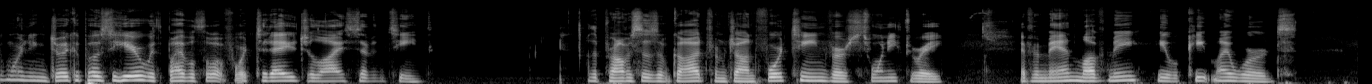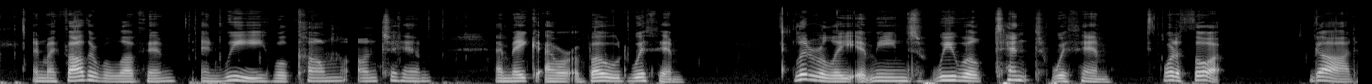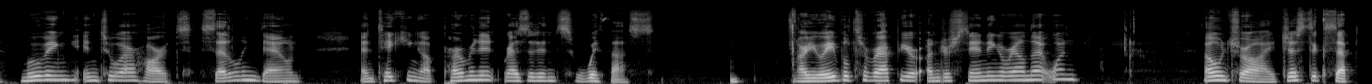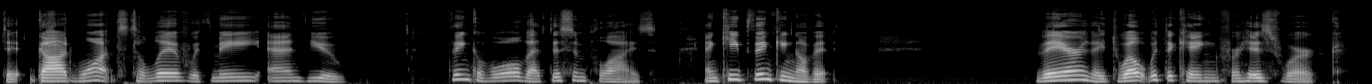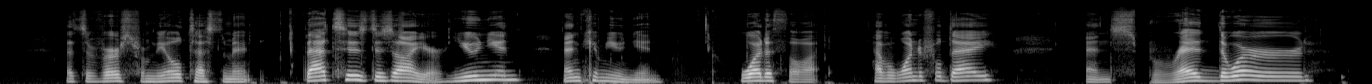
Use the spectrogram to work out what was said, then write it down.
Good morning. Joy Capozzi here with Bible Thought for today, July 17th. The promises of God from John 14, verse 23. If a man love me, he will keep my words, and my Father will love him, and we will come unto him and make our abode with him. Literally, it means we will tent with him. What a thought! God moving into our hearts, settling down, and taking up permanent residence with us. Are you able to wrap your understanding around that one? Don't try, just accept it. God wants to live with me and you. Think of all that this implies and keep thinking of it. There they dwelt with the king for his work. That's a verse from the Old Testament. That's his desire union and communion. What a thought. Have a wonderful day and spread the word.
